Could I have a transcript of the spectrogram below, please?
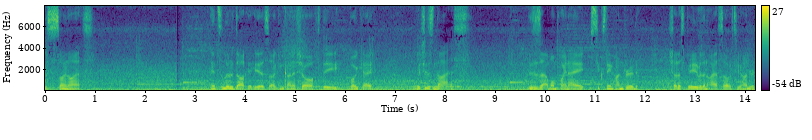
It's so nice. It's a little darker here so I can kind of show off the bokeh, which is nice. This is at 1.8, 1600 shutter speed with an ISO of 200.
